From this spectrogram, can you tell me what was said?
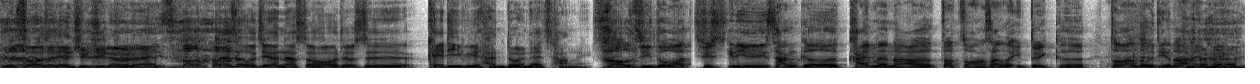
你说的是连续剧对不 对？没错。但是我记得那时候就是 KTV 很多人在唱、欸，哎，超级多。去 KTV 唱歌，开门啊，到走廊上的一堆歌，通常都会听到暧昧。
